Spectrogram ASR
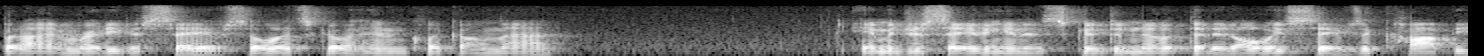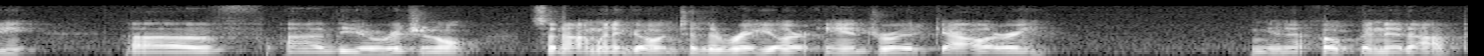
But I am ready to save, so let's go ahead and click on that. Image is saving, and it's good to note that it always saves a copy of uh, the original. So now I'm going to go into the regular Android gallery. I'm going to open it up,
